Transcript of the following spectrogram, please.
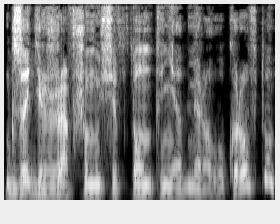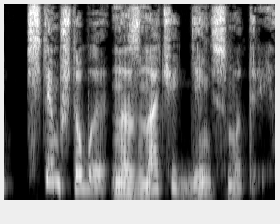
к задержавшемуся в Тонтоне адмиралу Крофту с тем, чтобы назначить день смотрин.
